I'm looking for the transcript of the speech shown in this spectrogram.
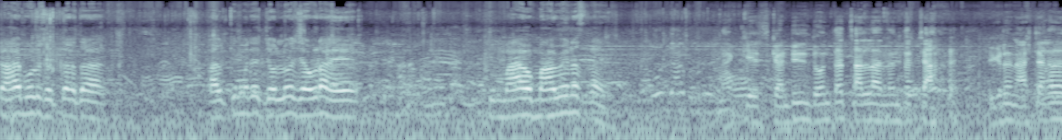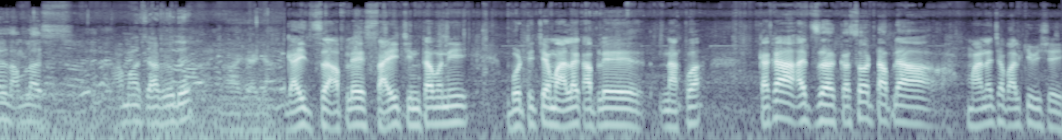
काय बोलू शकतो आता? पालखीमध्ये जल्लोष एवढा आहे की मा मावेनच नाही. नक्कीच कंटिन्यू दोन तास चालला नंतर चार इकडे नाश्ता करायला थांबलास. आम्हाला चहा पिऊ दे. गाईज आपले साई चिंतामणी बोटीचे मालक आपले नाकवा. काका आज कसं वाटतं आपल्या मानाच्या पालखीविषयी?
